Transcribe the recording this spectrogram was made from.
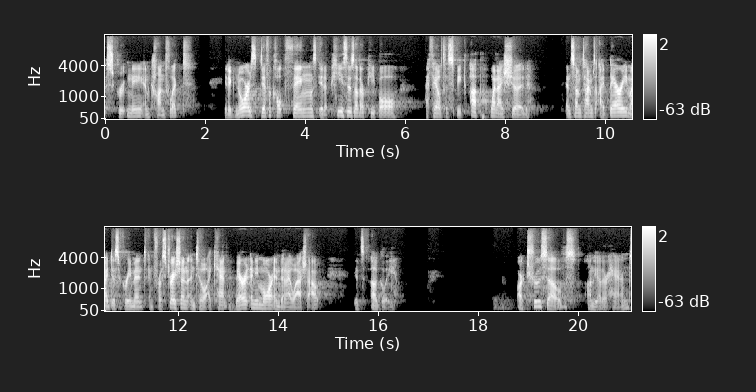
scrutiny and conflict. It ignores difficult things. It appeases other people. I fail to speak up when I should. And sometimes I bury my disagreement and frustration until I can't bear it anymore and then I lash out. It's ugly. Our true selves, on the other hand,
